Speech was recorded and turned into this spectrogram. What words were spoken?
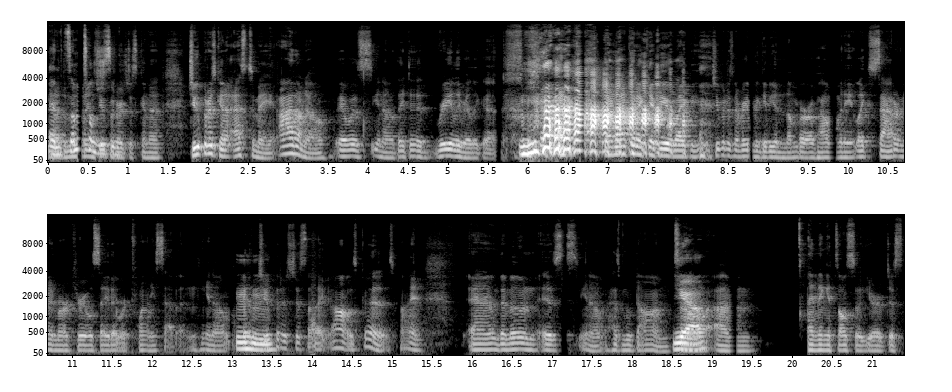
And and sometimes Jupiter is just gonna Jupiter's gonna estimate. I don't know. It was you know they did really really good. They're not gonna give you like Jupiter's never gonna give you a number of how many. Like Saturn and Mercury will say there were 27. You know, but Mhm. Jupiter's just like oh it was good, it's fine. And the moon is, you know, has moved on. So, Yeah. Um, I think it's also you're just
